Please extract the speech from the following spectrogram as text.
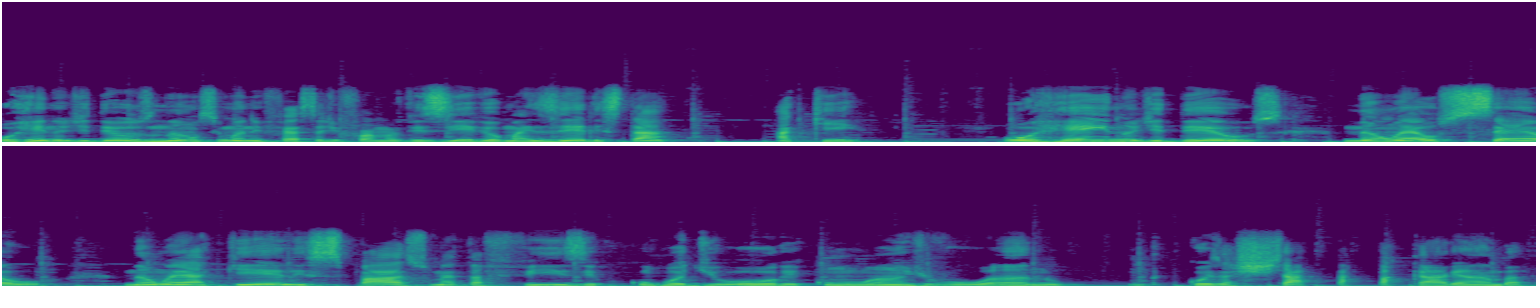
O reino de Deus não se manifesta de forma visível, mas ele está aqui. O reino de Deus não é o céu, não é aquele espaço metafísico com rodeouro e com um anjo voando, coisa chata pra caramba.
